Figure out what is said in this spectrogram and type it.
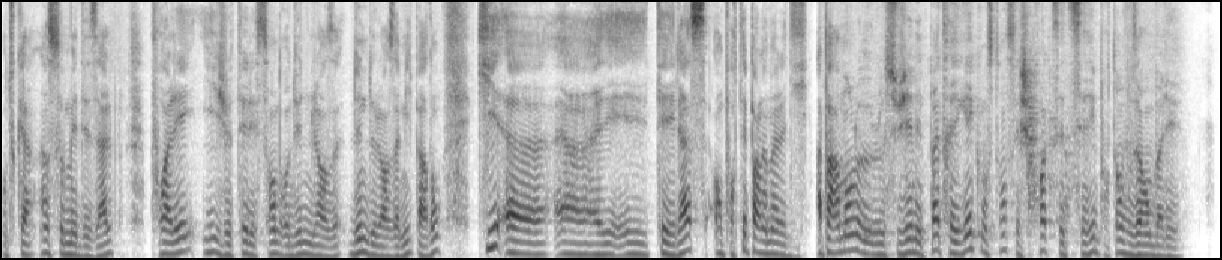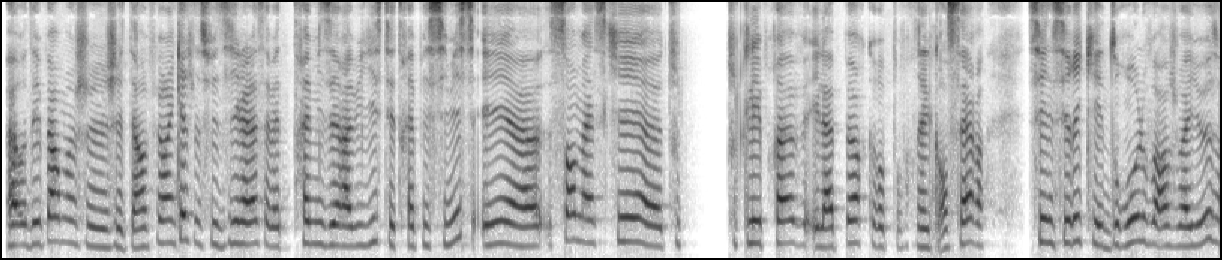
en tout cas un sommet des Alpes, pour aller y jeter les cendres d'une de leurs, amies pardon, qui euh, été hélas emportée par la maladie. Apparemment, le, sujet n'est pas très gai, Constance, et je crois que cette série pourtant vous a emballé. Bah, au départ, moi, j'étais un peu inquiète. Je me suis dit, là, là, ça va être très misérabiliste et très pessimiste. Et sans masquer tout- toute l'épreuve et la peur que représentait le cancer, c'est une série qui est drôle, voire joyeuse.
